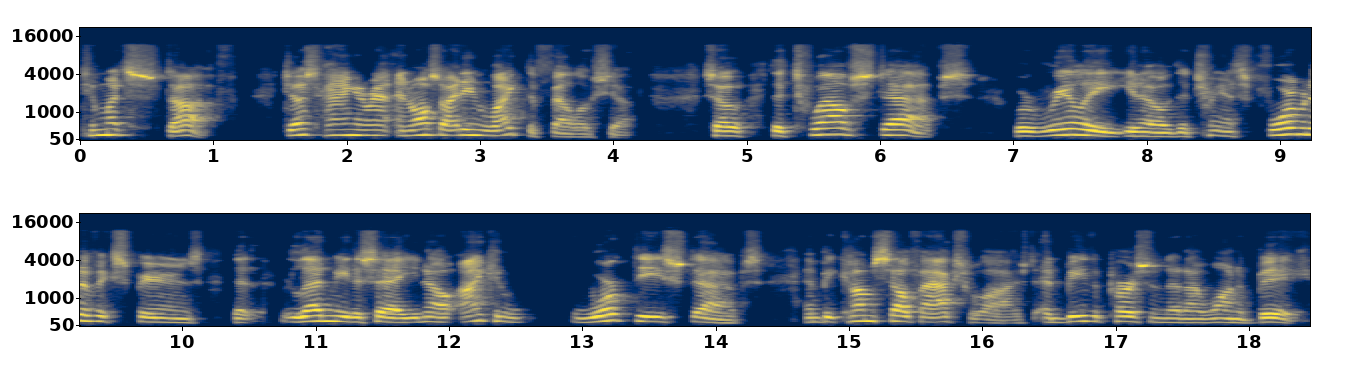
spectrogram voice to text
too much stuff just hanging around. And also i didn't like the fellowship so the 12 steps were really you know the transformative experience that led me to say you know i can work these steps and become self actualized and be the person that I want to be.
